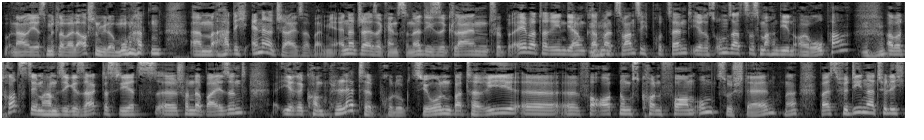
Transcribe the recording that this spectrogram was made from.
na jetzt mittlerweile auch schon wieder Monaten, ähm, hatte ich Energizer bei mir. Energizer kennst du, ne? Diese kleinen AAA-Batterien, die haben gerade mhm. mal 20 Prozent ihres Umsatzes machen die in Europa. Mhm. Aber trotzdem haben sie gesagt, dass sie jetzt äh, schon dabei sind, ihre komplette Produktion batterieverordnungskonform äh, umzustellen, ne? weil es für die natürlich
